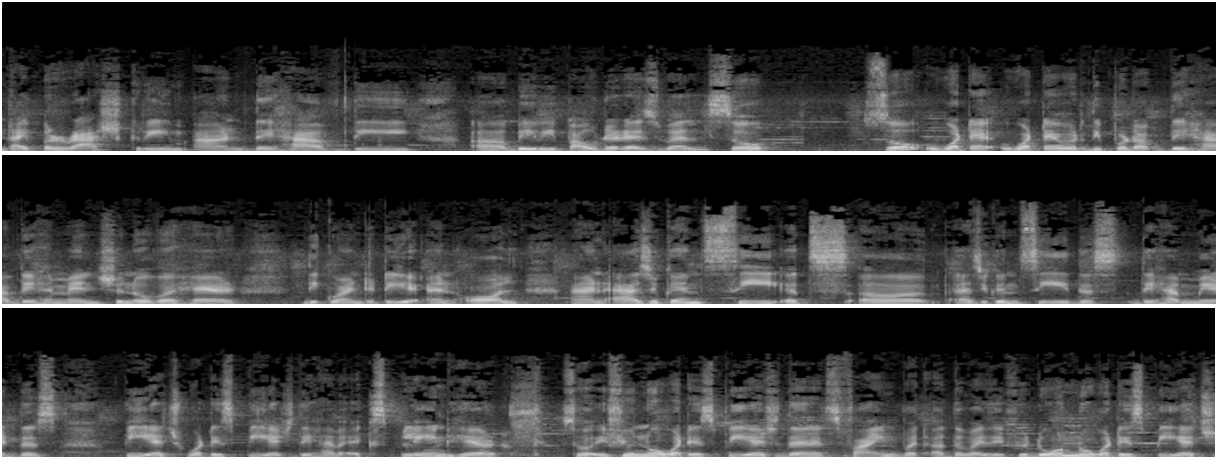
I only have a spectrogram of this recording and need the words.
diaper rash cream and they have the uh, baby powder as well. So so what, whatever the product they have they have mentioned over here the quantity and all. And as you can see it's uh, as you can see this they have made this pH what is pH they have explained here. So if you know what is pH then it's fine. But otherwise if you don't know what is pH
